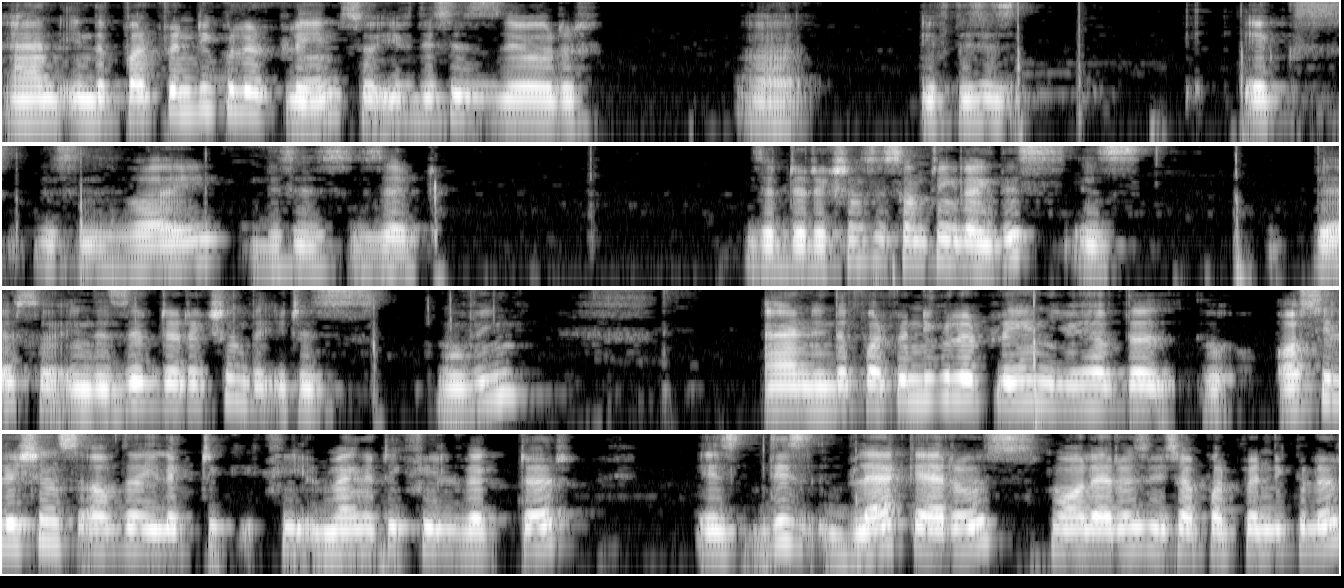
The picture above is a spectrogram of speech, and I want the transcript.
And in the perpendicular plane so if this is your uh, if this is x this is y this is z z direction so something like this is there. So in the z direction it is moving. And in the perpendicular plane you have the oscillations of the electric field magnetic field vector is these black arrows small arrows which are perpendicular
